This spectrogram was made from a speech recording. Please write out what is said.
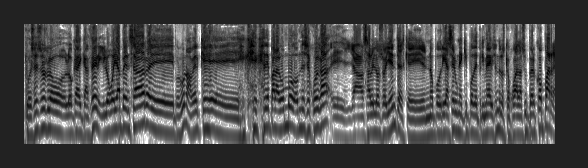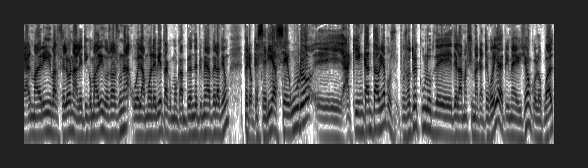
Pues eso es lo, que hay que hacer. Y luego ya pensar, eh, pues bueno, a ver qué, qué, qué de para el bombo, dónde se juega. Eh, ya saben los oyentes que no podría ser un equipo de primera división de los que juega la Supercopa, Real Madrid, Barcelona, Atlético Madrid, Osasuna o el Amorebieta como campeón de primera federación, pero que sería seguro eh, aquí en Cantabria, pues, pues otro club de, de, la máxima categoría de primera división, con lo cual,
